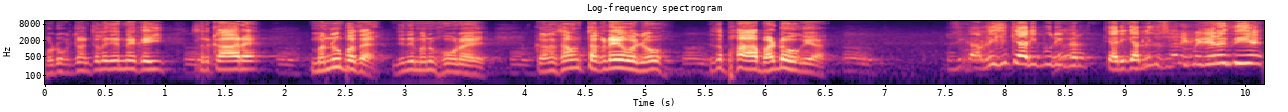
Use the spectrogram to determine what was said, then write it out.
ਫੋਟੋ ਖਿਚਾਉਣ ਚਲੇ ਜਾਂਦੇ ਕਈ ਸਰਕਾਰ ਹੈ ਮੈਨੂੰ ਪਤਾ ਹੈ ਜਿਹਨੇ ਮੈਨੂੰ ਫੋਨ ਆਏ। ਕਹਿੰਦਾ ਸਾਹਿਬ ਤਕੜੇ ਹੋ ਜਾਓ ਇਹ ਤਾਂ ਫਾ ਵੱਡ ਹੋ ਗਿਆ। ਤੁਸੀਂ ਕਰ ਲਈ ਸੀ ਤਿਆਰੀ ਪੂਰੀ ਫਿਰ? ਤਿਆਰੀ ਕਰ ਲਈ ਤੁਸੀਂ? ਹਮੇਸ਼ਾ ਰਹਿੰਦੀ ਹੈ।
